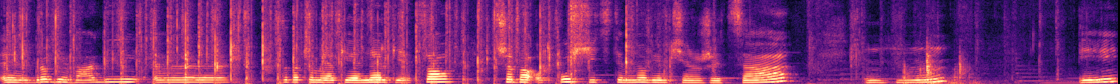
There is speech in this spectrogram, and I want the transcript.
e, drogie wagi, e, zobaczymy jakie energie, co trzeba odpuścić z tym nowiem księżyca. Mhm. I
